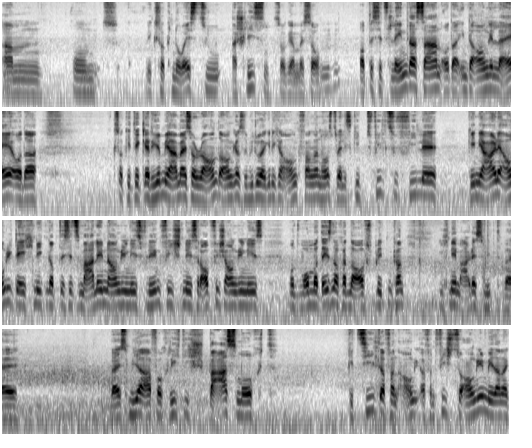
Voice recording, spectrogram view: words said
ähm, und wie gesagt, Neues zu erschließen, sage ich einmal so. Mhm. Ob das jetzt Länder sind oder in der Angelei oder wie gesagt, ich deklariere mich einmal als Allround-Angler, so wie du eigentlich auch angefangen hast, weil es gibt viel zu viele geniale Angeltechniken, ob das jetzt Marlinangeln ist, Fliegenfischen ist, Raubfischangeln ist und wo man das nachher noch aufsplitten kann. Ich nehme alles mit, weil, weil es mir einfach richtig Spaß macht, gezielt auf einen, Angel, auf einen Fisch zu angeln mit einer,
